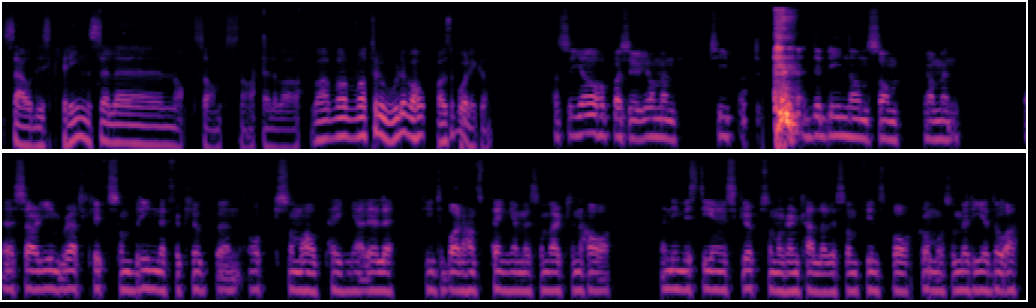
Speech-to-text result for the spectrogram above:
saudisk prins eller något sånt snart eller vad, vad, vad, vad tror du? Vad hoppas du på liksom? Alltså jag hoppas ju, ja men typ att det blir någon som, ja men eh, Sir Jim Ratcliffe som brinner för klubben och som har pengar, eller det är inte bara hans pengar, men som verkligen har en investeringsgrupp som man kan kalla det som finns bakom och som är redo att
